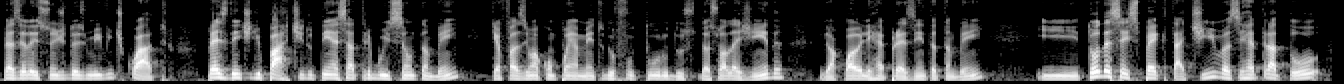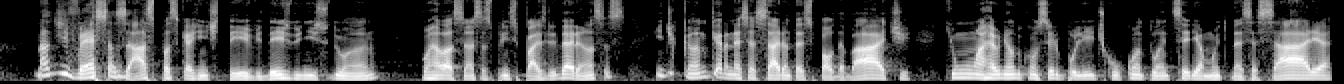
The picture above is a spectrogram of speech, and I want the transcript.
para as eleições de 2024. O presidente de partido tem essa atribuição também, quer fazer um acompanhamento do futuro do, da sua legenda, da qual ele representa também. E toda essa expectativa se retratou nas diversas aspas que a gente teve desde o início do ano com relação a essas principais lideranças, indicando que era necessário antecipar o debate, que uma reunião do Conselho Político o quanto antes seria muito necessária,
